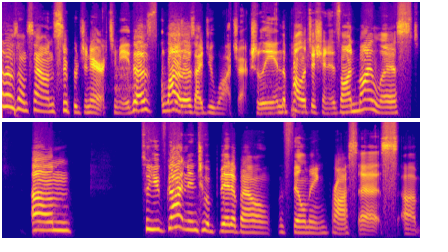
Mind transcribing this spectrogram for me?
Oh, those don't sound super generic to me. Those a lot of those I do watch actually, and the politician is on my list. Um, so you've gotten into a bit about the filming process um,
